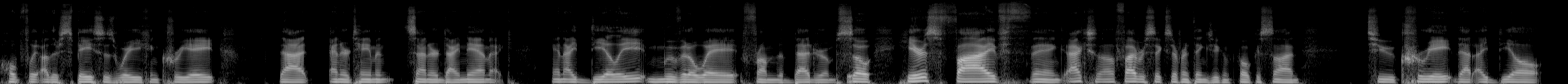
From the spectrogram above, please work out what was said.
hopefully other spaces where you can create that entertainment center dynamic and ideally move it away from the bedroom. So here's five things, actually uh, five or six different things you can focus on to create that ideal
